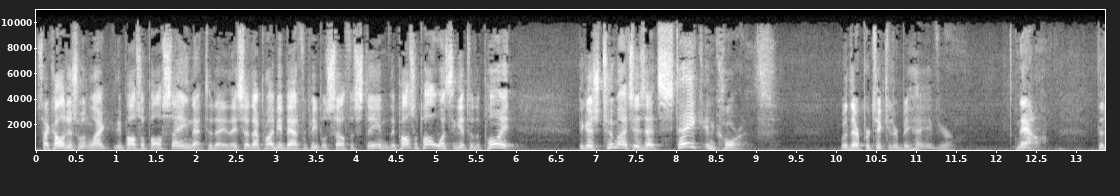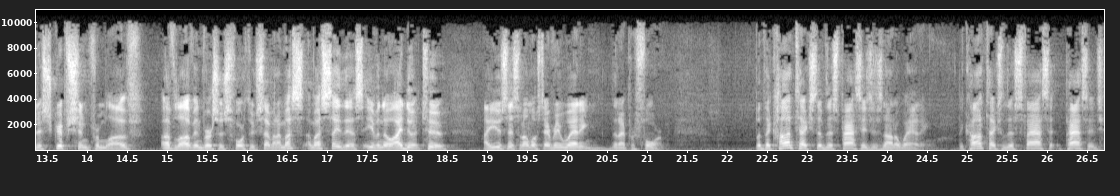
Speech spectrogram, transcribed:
Psychologists wouldn't like the Apostle Paul saying that today. They said that'd probably be bad for people's self esteem. The Apostle Paul wants to get to the point because too much is at stake in Corinth with their particular behavior. Now, the description from love, of love in verses 4 through 7, I must, I must say this, even though I do it too. I use this in almost every wedding that I perform. But the context of this passage is not a wedding. The context of this passage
